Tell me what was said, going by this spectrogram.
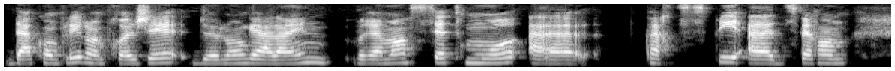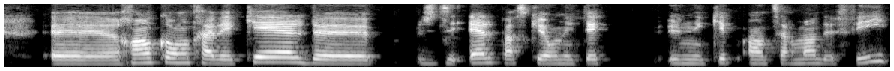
d'accomplir un projet de longue haleine, vraiment sept mois à participer à différentes euh, rencontres avec elle, de, je dis elle parce qu'on était une équipe entièrement de filles.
